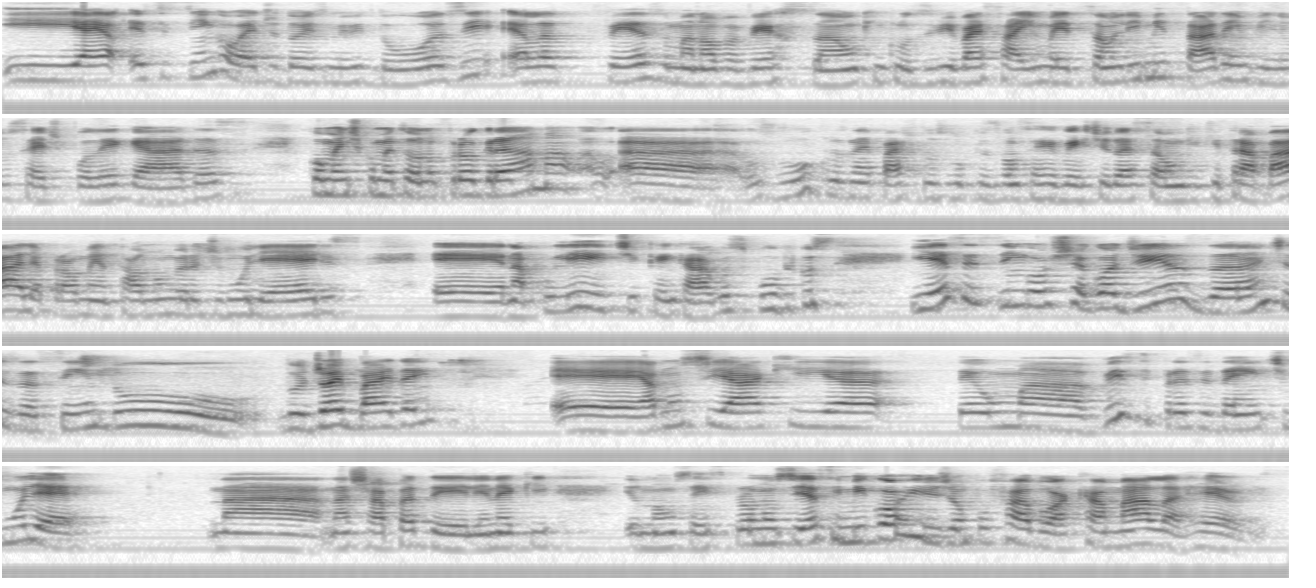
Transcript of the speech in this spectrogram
E é- esse single é de 2012. Ela fez uma nova versão, que inclusive vai sair uma edição limitada em vinil 7 polegadas. Como a gente comentou no programa, a- os lucros, né, parte dos lucros vão ser revertidos a essa ONG que trabalha para aumentar o número de mulheres é, na política, em cargos públicos. E esse single chegou dias antes, assim, do, do Joe Biden é, anunciar que ia ter uma vice-presidente mulher na, na chapa dele, né? Que eu não sei se pronuncia assim, me corrijam, por favor, a Kamala Harris.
